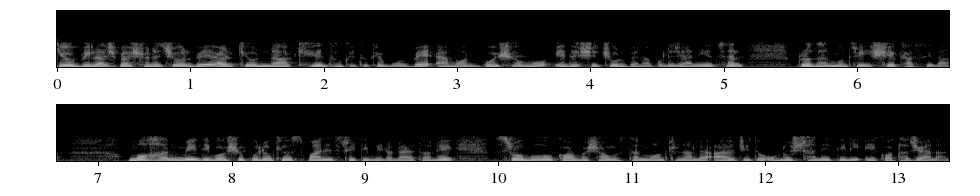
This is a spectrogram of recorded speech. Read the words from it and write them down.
কেউ বিলাস ব্যাসনে চলবে আর কেউ না খেয়ে ধুকে ধুকে মরবে, এমন বৈষম্য এদেশে চলবে না বলে জানিয়েছেন প্রধানমন্ত্রী শেখ হাসিনা। মহান মে দিবস উপলক্ষে ওসমানী স্মৃতি মিলনায়তনে শ্রম ও কর্মসংস্থান মন্ত্রণালয় আয়োজিত অনুষ্ঠানে তিনি একথা জানান।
